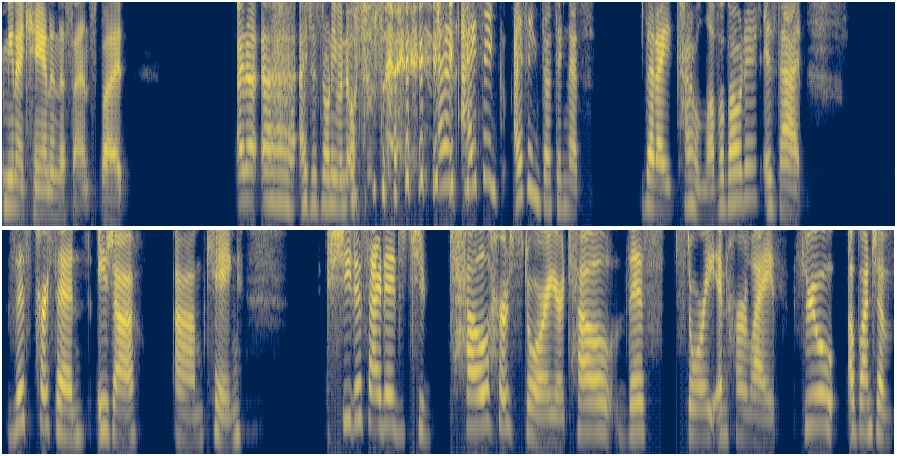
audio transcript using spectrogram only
I mean, I can in a sense, but I don't. Uh, I just don't even know what to say. and I think I think the thing that's that I kind of love about it is that this person, A'Ziah um, King, she decided to tell her story or tell this story in her life through a bunch of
